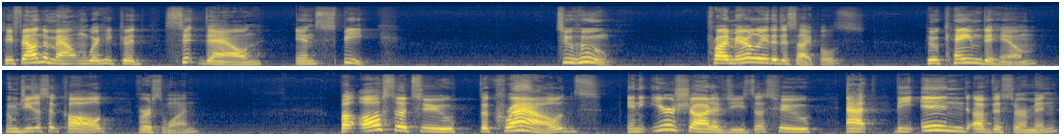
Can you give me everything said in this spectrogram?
So he found a mountain where he could sit down and speak. To whom? Primarily the disciples who came to him, whom Jesus had called, verse 1, but also to the crowds in earshot of Jesus, who at the end of the sermon,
